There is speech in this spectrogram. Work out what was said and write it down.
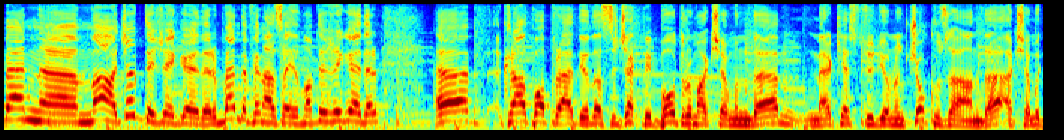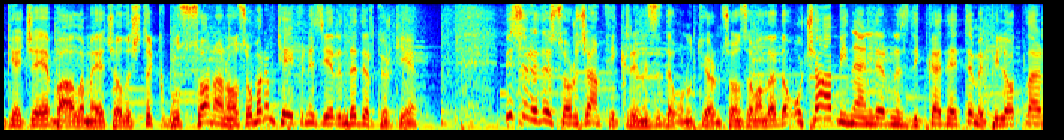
ben. Ee, Aa, çok teşekkür ederim. Ben de fena sayılmam. Teşekkür ederim. Ee, Kral Pop Radyo'da sıcak bir Bodrum akşamında Merkez Stüdyo'nun çok uzağında akşamı geceye bağlamaya çalıştık. Bu son anons. Umarım keyfiniz yerindedir Türkiye. Bir süredir soracağım fikrinizi de unutuyorum son zamanlarda. Uçağa binenleriniz dikkat etti mi? Pilotlar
